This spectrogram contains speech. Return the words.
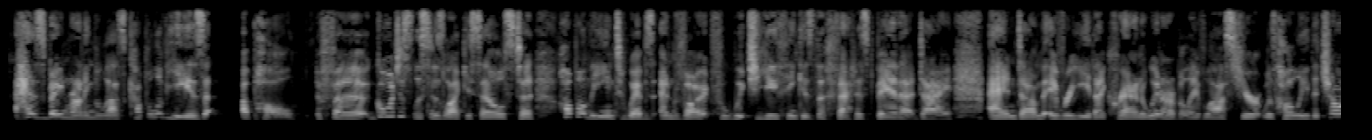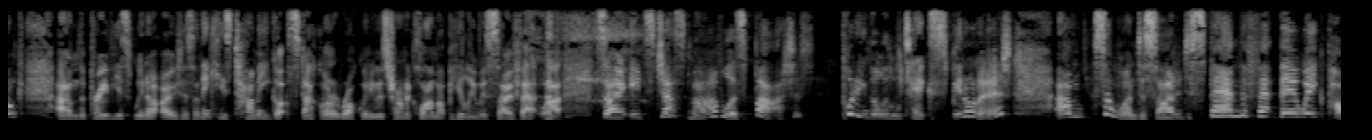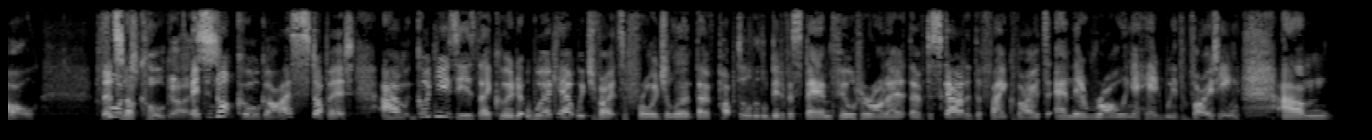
has been running the last couple of years a poll for gorgeous listeners like yourselves to hop on the interwebs and vote for which you think is the fattest bear that day. And um, every year they crown a winner. I believe last year it was Holly the Chonk. Um, the previous winner, Otis, I think his tummy got stuck on a rock when he was trying to climb up a hill. He was so fat. so it's just marvellous. But putting the little tech spin on it, um, someone decided to spam the Fat Bear Week poll. That's not cool, guys. It's not cool, guys. Stop it. Um, good news is they could work out which votes are fraudulent. They've popped a little bit of a spam filter on it. They've discarded the fake votes and they're rolling ahead with voting. Um,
